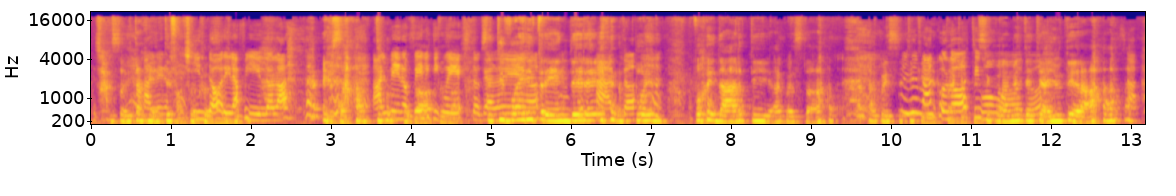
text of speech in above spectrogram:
esatto. solitamente Almeno faccio indori la pillola esatto almeno esatto, esatto. questo se ti vuoi riprendere esatto. puoi, puoi, darti a questa a questa etichetta ottimo sicuramente modo. ti aiuterà esatto.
